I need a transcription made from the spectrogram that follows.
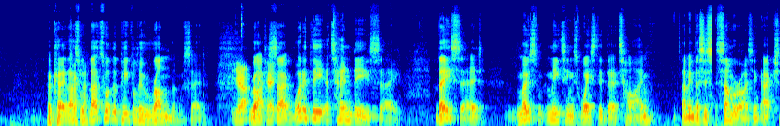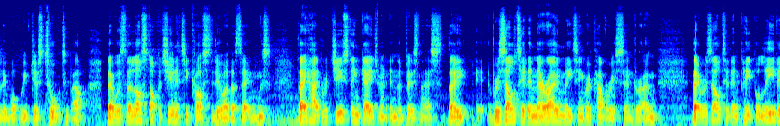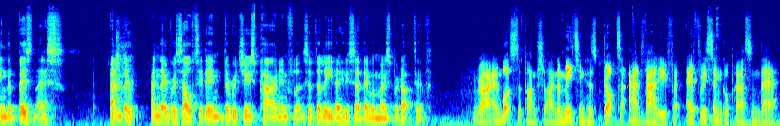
Okay, that's what that's what the people who run them said. Yeah. Right. Okay. So, what did the attendees say? They said most meetings wasted their time. I mean, this is summarizing actually what we've just talked about. There was the lost opportunity cost to do other things. They had reduced engagement in the business. They it resulted in their own meeting recovery syndrome. They resulted in people leaving the business and they and they resulted in the reduced power and influence of the leader who said they were most productive. Right. And what's the punchline? The meeting has got to add value for every single person there,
